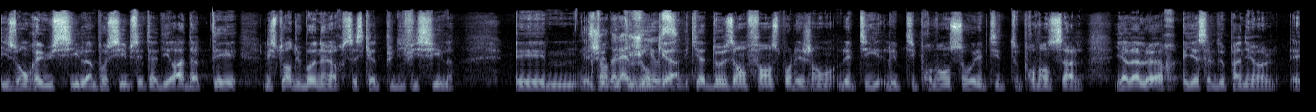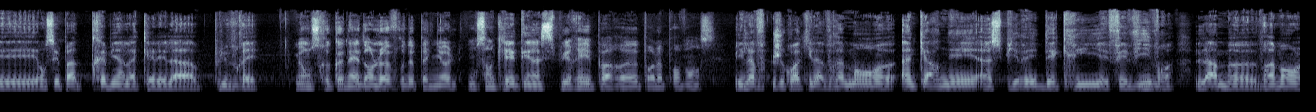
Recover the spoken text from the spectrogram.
Ils, ont réussi l'impossible, c'est-à-dire adapter l'histoire du bonheur. C'est ce qu'il y a de plus difficile. Et hum, je dis toujours y, qu'il y a deux enfances pour les gens, les petits, les petits provençaux et les petites provençales. Il y a la leur et il y a celle de Pagnol. Et on ne sait pas très bien laquelle est la plus vraie. Mais on se reconnaît dans l'œuvre de Pagnol. On sent qu'il a été inspiré par, euh, par la Provence. Mais il a, je crois qu'il a vraiment euh, incarné, inspiré, décrit et fait vivre l'âme, euh, vraiment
